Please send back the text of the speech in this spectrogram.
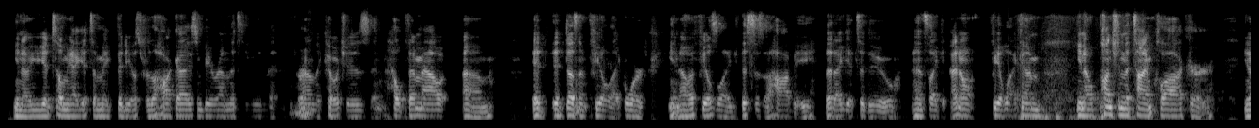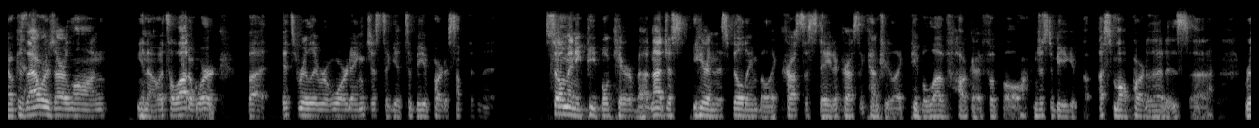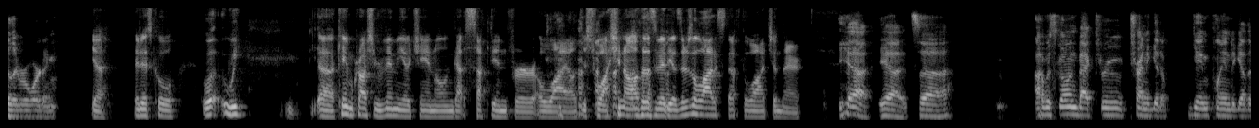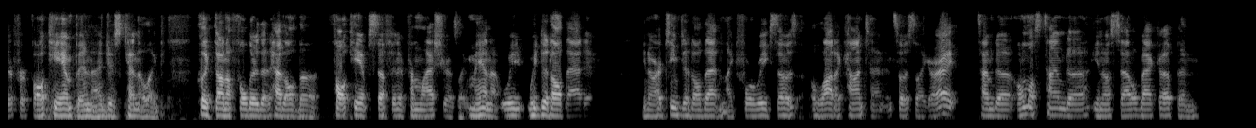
you know you get tell me i get to make videos for the hawkeyes and be around the team and around the coaches and help them out. Um, it, it doesn't feel like work you know? It feels like this is a hobby that i get to do. And it's like i don't feel like i'm you know punching the time clock or you know because the hours are long. You know it's a lot of work but it's really rewarding just to get to be a part of something that so many people care about not just here in this building but like across the state across the country like people love hawkeye football. And just to be a small part of that is uh, really rewarding. Yeah it is cool. We uh, came across your vimeo channel and got sucked in for a while just watching all those videos. There's a lot of stuff to watch in there. Yeah yeah it's uh i was going back through trying to get a game plan together for fall camp and I just kind of like clicked on a folder that had all the fall camp stuff in it from last year. I was like, man, we we did all that and you know our team did all that in like four weeks. That was a lot of content. And so it's like, all right, time to almost time to, you know, saddle back up and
